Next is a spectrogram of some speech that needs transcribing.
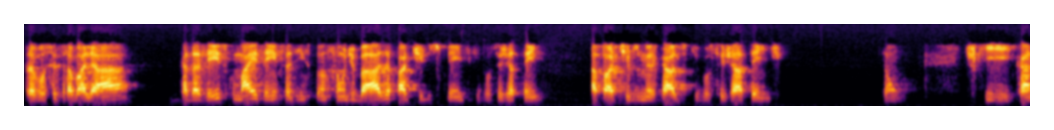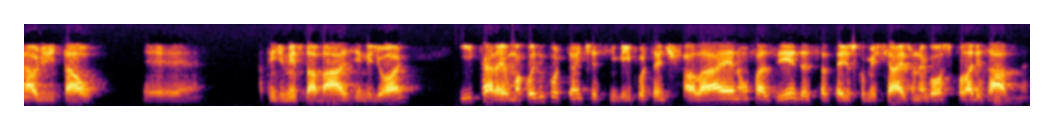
para você trabalhar cada vez com mais ênfase em expansão de base a partir dos clientes que você já tem, a partir dos mercados que você já atende. Então, acho que canal digital, é, atendimento da base é melhor. E, cara, é uma coisa importante, assim, bem importante falar é não fazer das estratégias comerciais um negócio polarizado, né?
